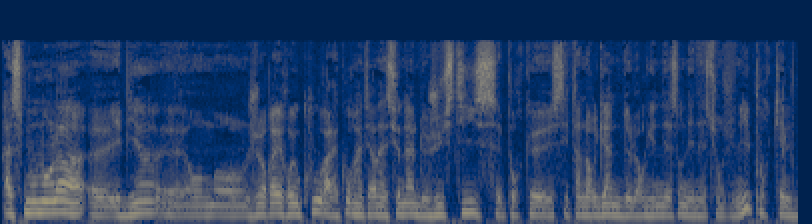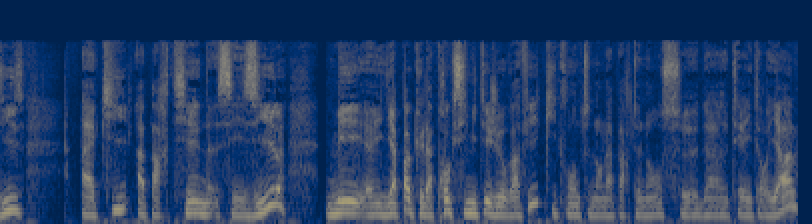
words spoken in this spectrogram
à ce moment-là, euh, eh bien, euh, j'aurais recours à la Cour internationale de justice pour que c'est un organe de l'Organisation des Nations Unies pour qu'elle dise à qui appartiennent ces îles, mais euh, il n'y a pas que la proximité géographique qui compte dans l'appartenance euh, d'un territorial,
